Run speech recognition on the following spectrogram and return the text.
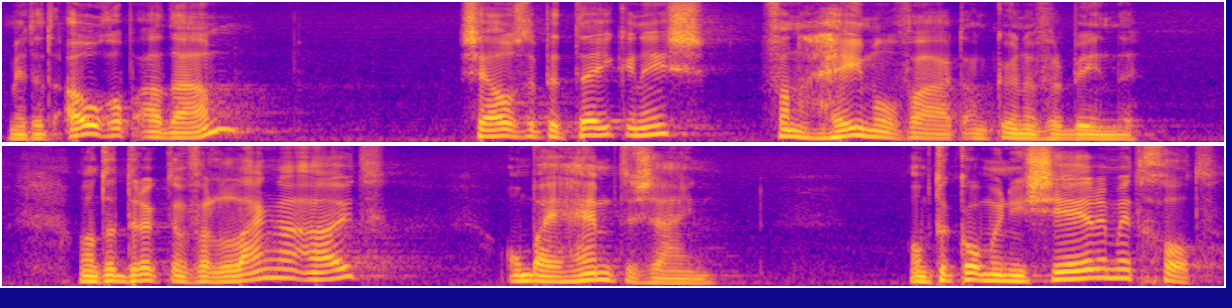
met het oog op Adam, zelfs de betekenis van hemelvaart aan kunnen verbinden. Want het drukt een verlangen uit om bij Hem te zijn, om te communiceren met God.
